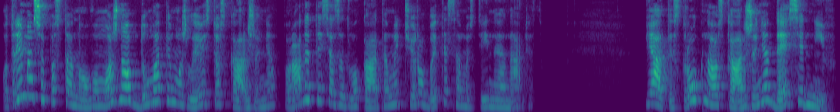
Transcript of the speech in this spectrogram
Отримавши постанову, можна обдумати можливість оскарження, порадитися з адвокатами чи робити самостійний аналіз. П'яте строк на оскарження 10 днів,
